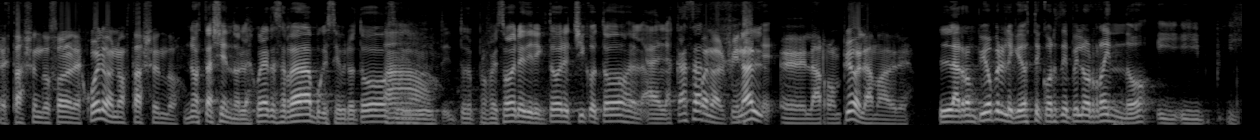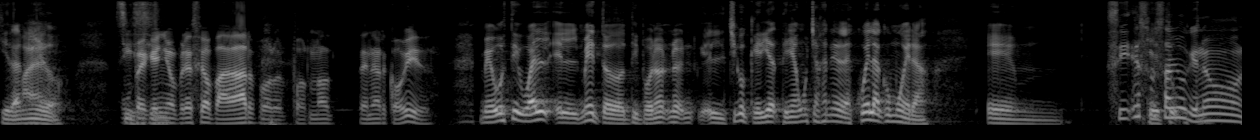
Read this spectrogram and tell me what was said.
¿está yendo solo a la escuela o no está yendo? No está yendo, la escuela está cerrada porque se brotó, ah. profesores, directores, chicos, todos a las casas. Bueno, al final eh, eh, la rompió la madre. La rompió, pero le quedó este corte de pelo horrendo y, que da miedo. un pequeño precio a pagar por, no tener COVID. Me gusta igual el método, tipo, ¿no? el chico quería, tenía mucha gente en la escuela, ¿cómo era? Em, sí, eso es algo que no,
